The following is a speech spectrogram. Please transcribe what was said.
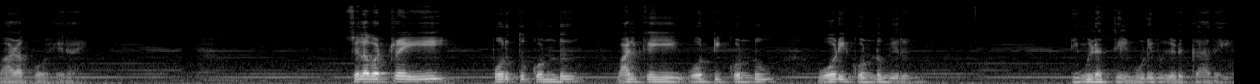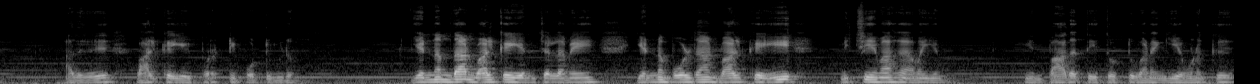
வாழப்போகிறாய். சிலவற்றை பொறுத்து கொண்டு வாழ்க்கையை ஓட்டிக்கொண்டும் ஓடிக்கொண்டும் இரு. நிமிடத்தில் முடிவு எடுக்காதே. அது வாழ்க்கையை புரட்டி போட்டுவிடும். எண்ணம்தான் வாழ்க்கை என் செல்லமே. எண்ணம் போல்தான் வாழ்க்கை நிச்சயமாக அமையும். என் பாதத்தை தொட்டு வணங்கிய உனக்கு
